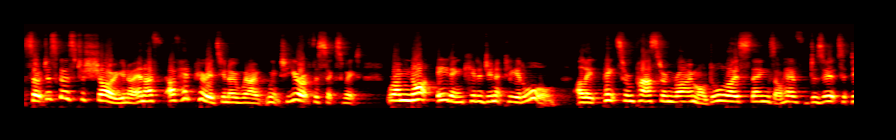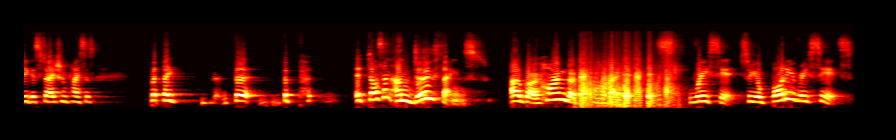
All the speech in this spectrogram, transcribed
so it just goes to show, you know, and I've I've had periods, you know, when I went to Europe for six weeks where I'm not eating ketogenically at all. I'll eat pizza and pasta in Rome. I'll do all those things. I'll have desserts at degustation places, but they the the it doesn't undo things I'll go home, go back on my day. It's reset. So your body resets.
